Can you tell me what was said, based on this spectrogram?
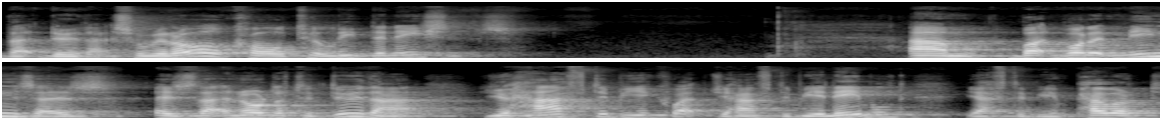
that do that. So we're all called to lead the nations. Um, but what it means is, is that in order to do that, you have to be equipped, you have to be enabled, you have to be empowered,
